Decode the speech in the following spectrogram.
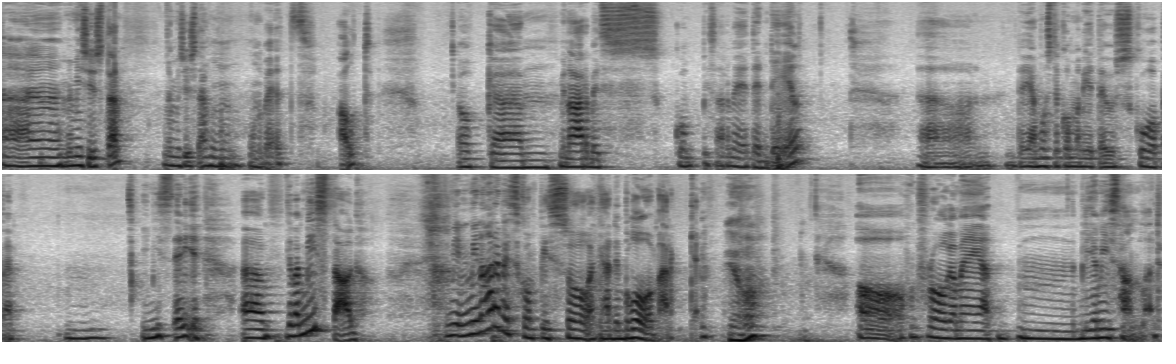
Eh, med min syster. Min syster hon, hon vet allt. Och um, mina arbetskompisar vet en del. Uh, det jag måste komma lite ur skåpet. Mm, i miss, uh, det var misstag. Min, min arbetskompis såg att jag hade blåmärken. Ja. Och hon frågade mig att mm, blir jag misshandlad?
